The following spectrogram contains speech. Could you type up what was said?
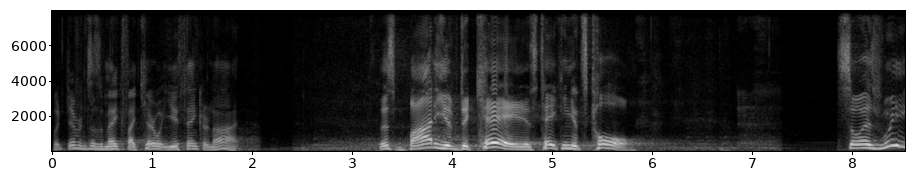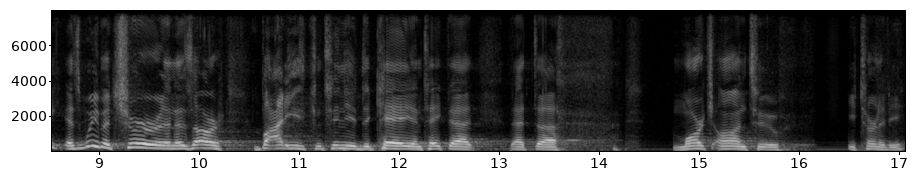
what difference does it make if I care what you think or not? This body of decay is taking its toll. So as we as we mature and as our bodies continue to decay and take that that uh, march on to eternity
